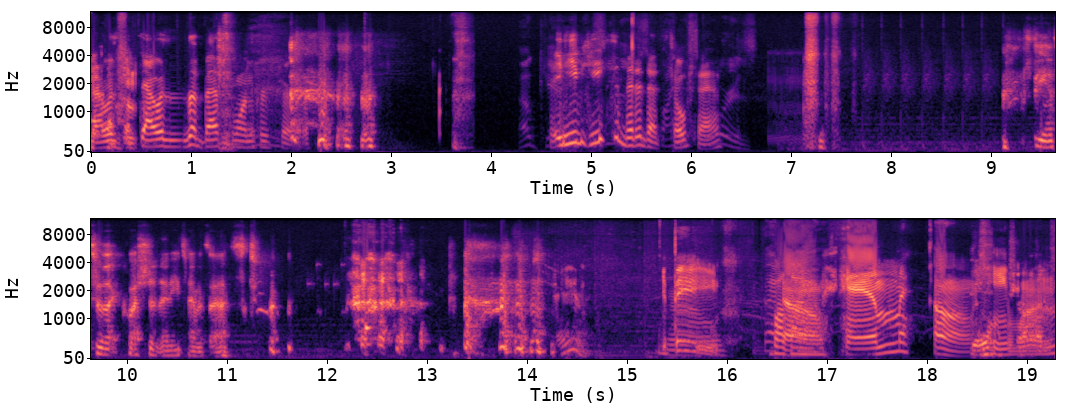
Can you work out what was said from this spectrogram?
That was that was the best one for sure. Okay, He- he submitted that so fast. it's the answer to that question anytime it's asked. Damn. Yippee! Well Oh, him. Oh, he won.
